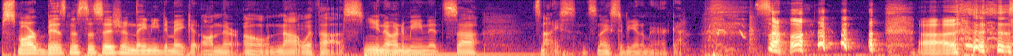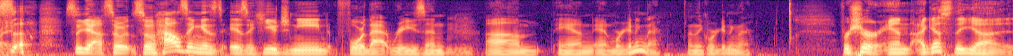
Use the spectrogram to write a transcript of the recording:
smart business decision, they need to make it on their own, not with us. You know what I mean? It's uh, it's nice. It's nice to be in America. so. Uh, so, so yeah, so so housing is is a huge need for that reason, um, and and we're getting there. I think we're getting there. For sure, and I guess the uh,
